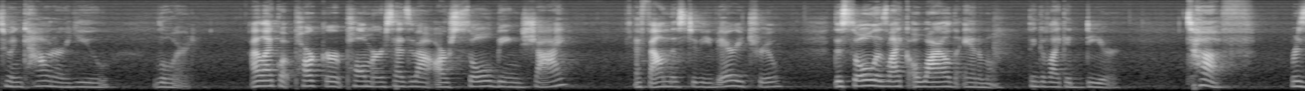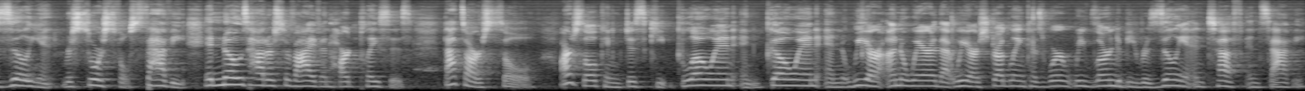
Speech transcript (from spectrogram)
to encounter you, Lord. I like what Parker Palmer says about our soul being shy. I found this to be very true. The soul is like a wild animal. Think of like a deer, tough, resilient, resourceful, savvy. It knows how to survive in hard places. That's our soul. Our soul can just keep blowing and going, and we are unaware that we are struggling because we've learned to be resilient and tough and savvy.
